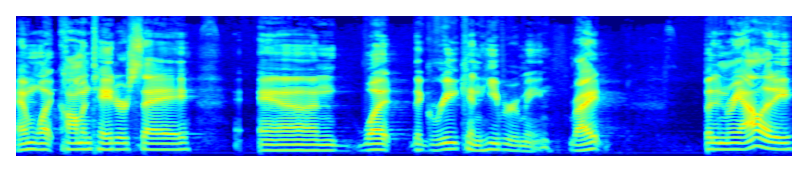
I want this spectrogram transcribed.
and what commentators say and what the Greek and Hebrew mean, right? But in reality,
